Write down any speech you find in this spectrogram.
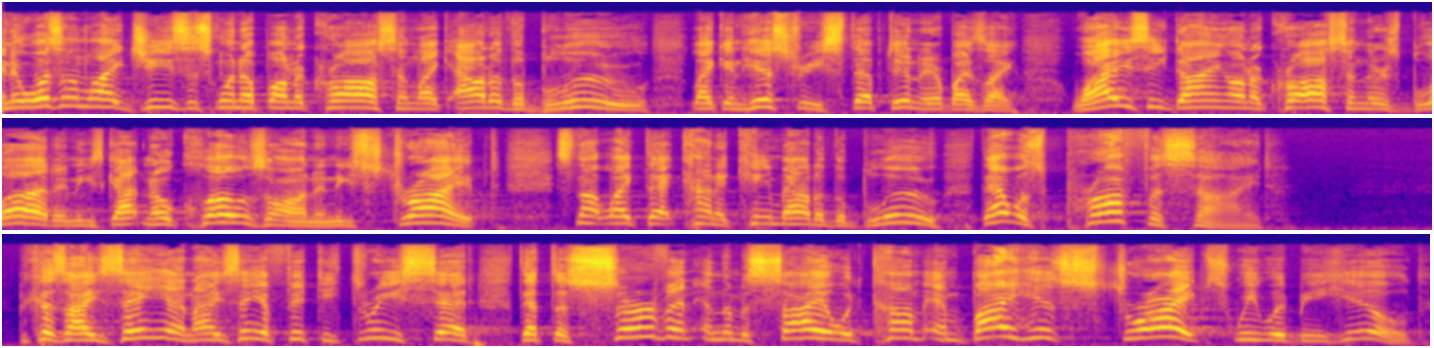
And it wasn't like Jesus went up on a cross and, like, out of the blue, like in history, stepped in and everybody's like, why is he dying on a cross and there's blood and he's got no clothes on and he's striped? It's not like that kind of came out of the blue. That was prophesied. Because Isaiah in Isaiah 53 said that the servant and the Messiah would come and by his stripes we would be healed.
